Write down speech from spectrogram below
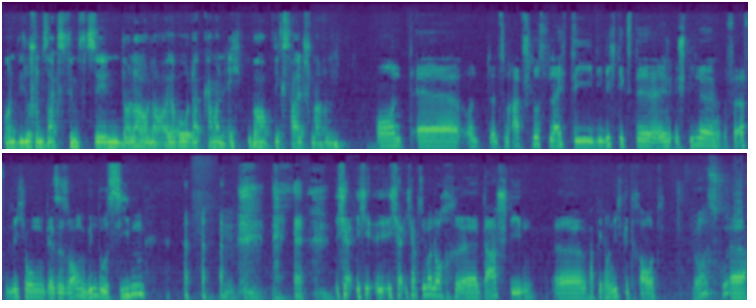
Und wie du schon sagst, 15 Dollar oder Euro, da kann man echt überhaupt nichts falsch machen. Und, äh, und zum Abschluss vielleicht die, die wichtigste äh, Spieleveröffentlichung der Saison, Windows 7. ich ich, ich, ich habe es immer noch äh, dastehen, äh, habe ich noch nicht getraut. Ja, ist gut. Äh,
